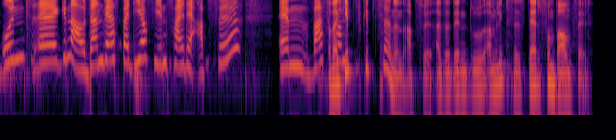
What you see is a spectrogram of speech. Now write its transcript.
Und äh, genau, dann wäre es bei dir auf jeden Fall der Apfel. Ähm, was Aber gibt's gibt's denn einen Apfel, also den du am liebsten ist, der vom Baum fällt?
